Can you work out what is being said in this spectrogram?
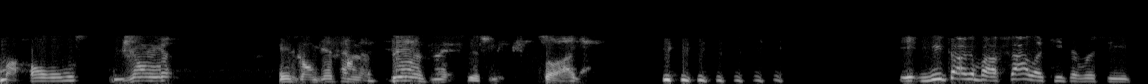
Mahomes Jr. is gonna give him the business this week. So I got. we talk about Salah keeping receipts.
